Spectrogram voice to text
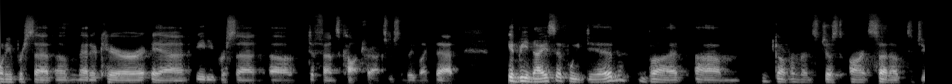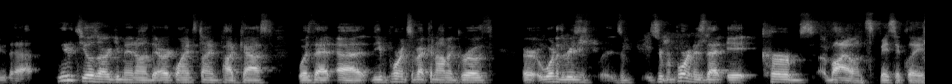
20% of Medicare, and 80% of defense contracts, or something like that. It'd be nice if we did, but um, governments just aren't set up to do that. Peter Thiel's argument on the Eric Weinstein podcast was that uh, the importance of economic growth or one of the reasons it's super important is that it curbs violence basically.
